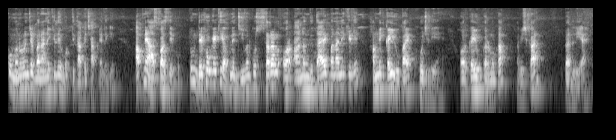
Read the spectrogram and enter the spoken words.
को मनोरंजक बनाने के लिए वो किताबें छापने लगे। अपने आसपास देखो। तुम देखोगे कि अपने जीवन को सरल और आनंददायक बनाने के लिए हमने कई उपाय खोज लिए हैं और कई उपकरणों का आविष्कार कर लिया है।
